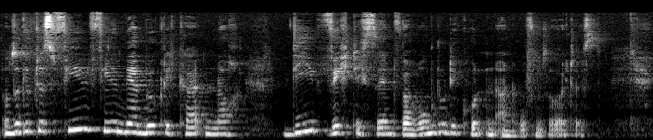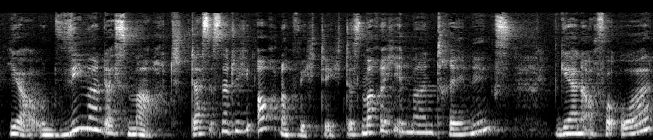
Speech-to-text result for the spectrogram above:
Und so gibt es viel, viel mehr Möglichkeiten noch, die wichtig sind, warum du die Kunden anrufen solltest. Ja, und wie man das macht, das ist natürlich auch noch wichtig. Das mache ich in meinen Trainings, gerne auch vor Ort,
